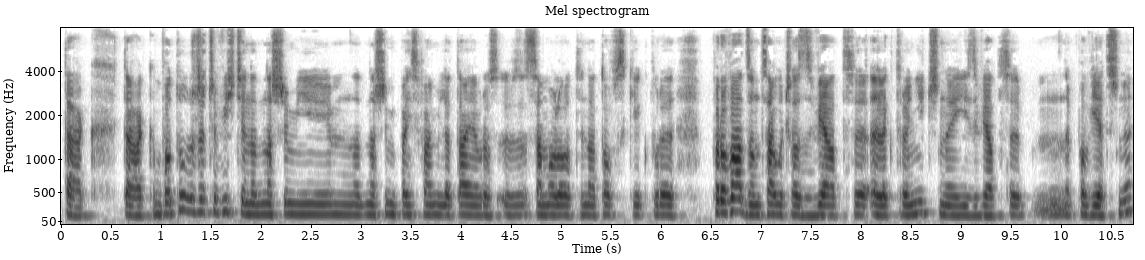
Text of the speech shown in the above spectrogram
Tak, tak, bo tu rzeczywiście nad naszymi, nad naszymi państwami latają roz, samoloty natowskie, które prowadzą cały czas zwiat elektroniczny i zwiat mm, powietrzny,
